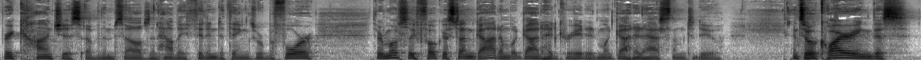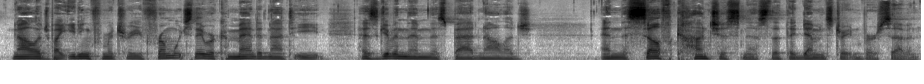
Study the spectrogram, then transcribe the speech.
very conscious of themselves and how they fit into things, where before they're mostly focused on God and what God had created and what God had asked them to do. And so acquiring this knowledge by eating from a tree from which they were commanded not to eat has given them this bad knowledge and the self consciousness that they demonstrate in verse 7.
